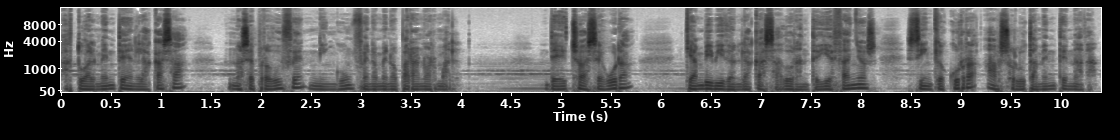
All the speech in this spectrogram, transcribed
actualmente en la casa no se produce ningún fenómeno paranormal. De hecho, asegura que han vivido en la casa durante 10 años sin que ocurra absolutamente nada,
